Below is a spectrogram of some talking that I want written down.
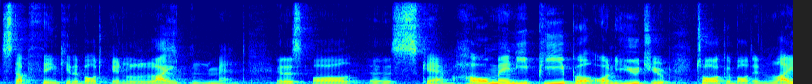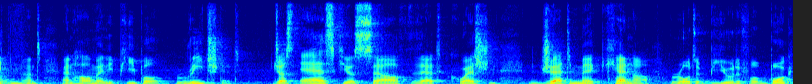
Stop thinking about enlightenment. It is all a scam. How many people on YouTube talk about enlightenment and how many people reached it? Just ask yourself that question. Jed McKenna wrote a beautiful book,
